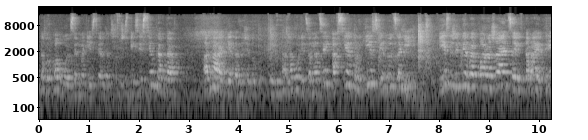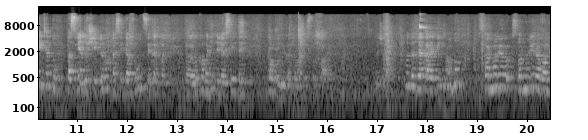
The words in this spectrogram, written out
это групповое взаимодействие роботехнических систем, когда одна ракета значит, наводится на цель, а все другие следуют за ней. И если же первая поражается, и вторая, и третья, то последующие берут на себя функции как бы, э, руководителя всей этой колонны, которая выступает. Значит, ну, это для корабельного. Ну, сформулирована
